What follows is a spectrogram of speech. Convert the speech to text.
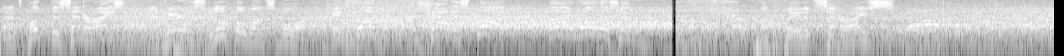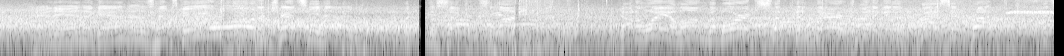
and it's poked to center ice, and here's Lupul once more. In front, the shot is blocked by Roloson. Up played at center ice. And in again is Hemsky. Oh, what a chance he had. Look at the second. Selanne got away along the board, slipped in there, trying to get a pass in front. It's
